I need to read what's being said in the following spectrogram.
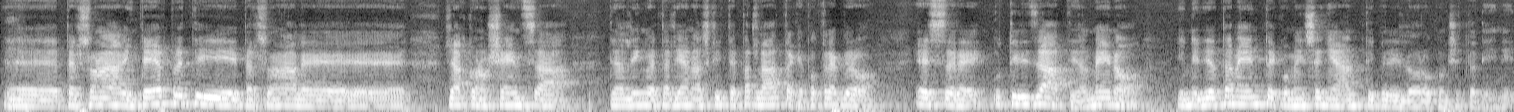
eh, personale interpreti, personale eh, già a conoscenza della lingua italiana scritta e parlata, che potrebbero essere utilizzati almeno immediatamente come insegnanti per i loro concittadini,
